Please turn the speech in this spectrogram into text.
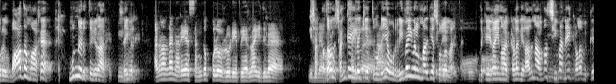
ஒரு வாதமாக முன்னிறுத்துகிறார்கள் சைவர்கள். அதனால தான் நிறைய சங்க புலவர்களுடைய பேர்லாம் இதுல அதாவது. சங்க இலக்கியத்தினுடைய ஒரு ரிவைவல் மாதிரியே சொல்லலாம் இந்த கைலாயினார் களவியல் அதனால தான் சிவனே களவுக்கு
